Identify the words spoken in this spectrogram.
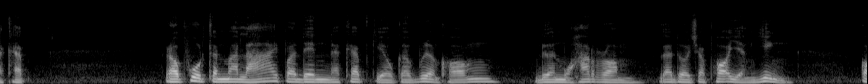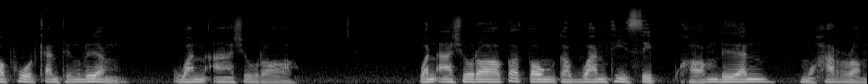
นะครับ เราพูดกันมาหลายประเด็นนะครับ เกี่ยวกับเรื่องของเดือนมุฮัรรอม และโดยเฉพาะอย่างยิ่ง ก็พูดกันถึงเรื่องวันอาชูรอ วันอาชูรอก็ตรงกับวันที่ 10 ของเดือนมุฮัรรอม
